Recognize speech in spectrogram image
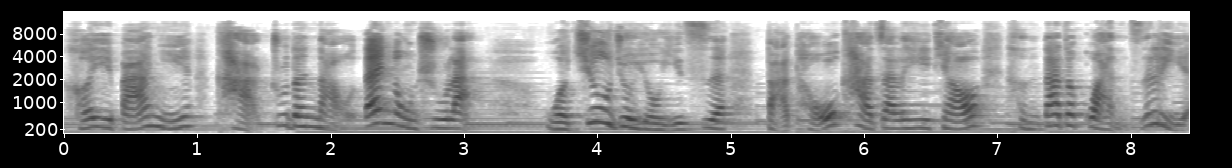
可以把你卡住的脑袋弄出来。我舅舅有一次把头卡在了一条很大的管子里，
